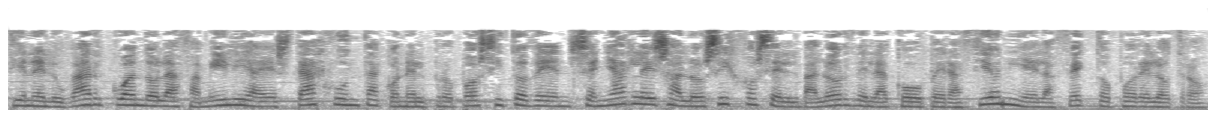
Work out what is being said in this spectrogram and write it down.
tiene lugar cuando la familia está junta con el propósito de enseñarles a los hijos el valor de la cooperación y el afecto por el otro.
